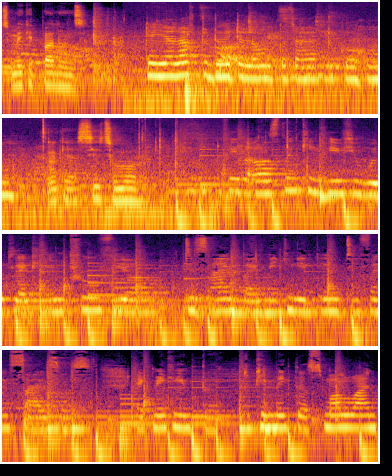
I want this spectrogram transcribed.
to make it balance. Okay, I'll have to do it alone because I have to go home. Okay, I'll see you tomorrow. Okay, but I was thinking if you would like improve your design by making it in different sizes. Like making it the, you can make the small one,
